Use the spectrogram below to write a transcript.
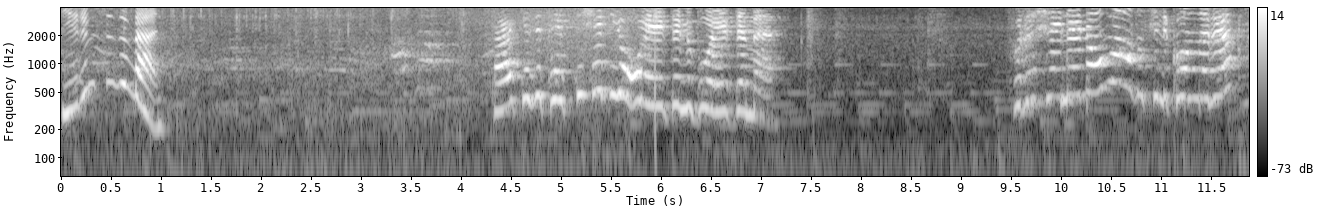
Yerim sizi ben. Herkesi teftiş ediyor o evde mi bu evde mi? Fırın şeylerini o mu aldı silikonları?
